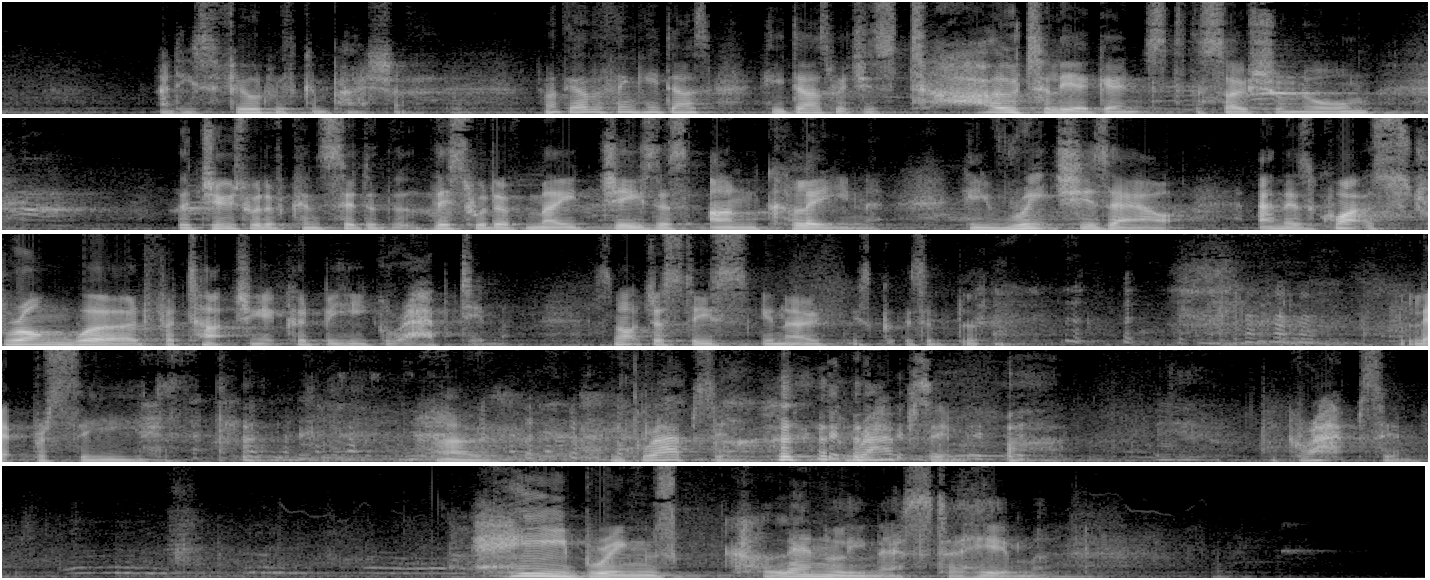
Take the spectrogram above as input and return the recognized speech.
and he's filled with compassion. You know the other thing he does? He does, which is totally against the social norm. The Jews would have considered that this would have made Jesus unclean. He reaches out, and there's quite a strong word for touching. It could be he grabbed him. It's not just he's, you know, it's a leprosy. No, he grabs him. He grabs him. He grabs him. He brings cleanliness to him.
